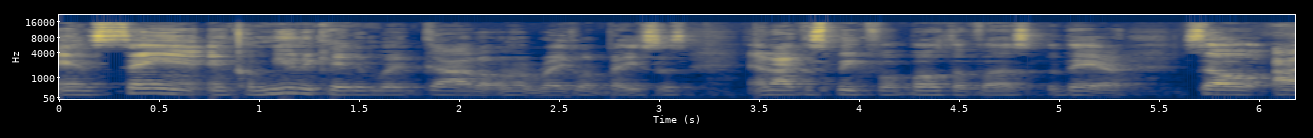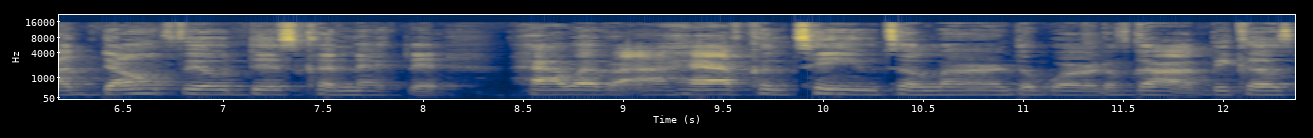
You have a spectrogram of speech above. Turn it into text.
and saying and communicating with God on a regular basis. And I can speak for both of us there. So I don't feel disconnected. However, I have continued to learn the Word of God because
